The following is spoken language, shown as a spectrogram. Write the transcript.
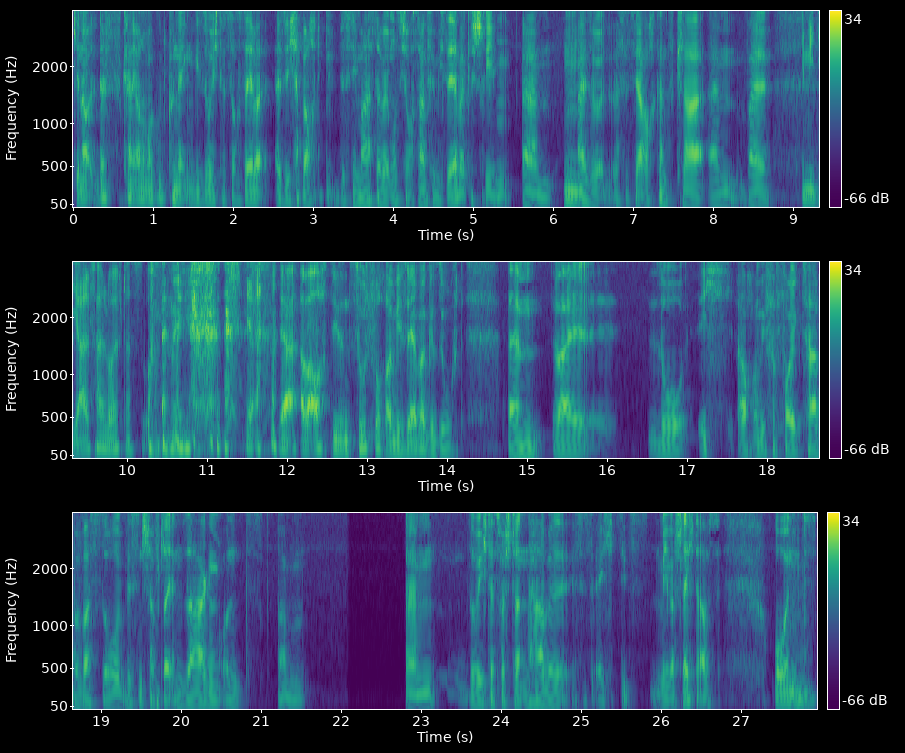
genau, das kann ich auch nochmal gut connecten, wieso ich das auch selber, also ich habe auch bis die Masterarbeit, muss ich auch sagen, für mich selber geschrieben. Ähm, mhm. Also das ist ja auch ganz klar, ähm, weil im Idealfall läuft das so. ja. ja, aber auch diesen Zuspruch irgendwie selber gesucht, ähm, weil so ich auch irgendwie verfolgt habe, was so WissenschaftlerInnen sagen und ähm, ähm, so ich das verstanden habe, ist es echt, sieht es mega schlecht aus. Und, mhm.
